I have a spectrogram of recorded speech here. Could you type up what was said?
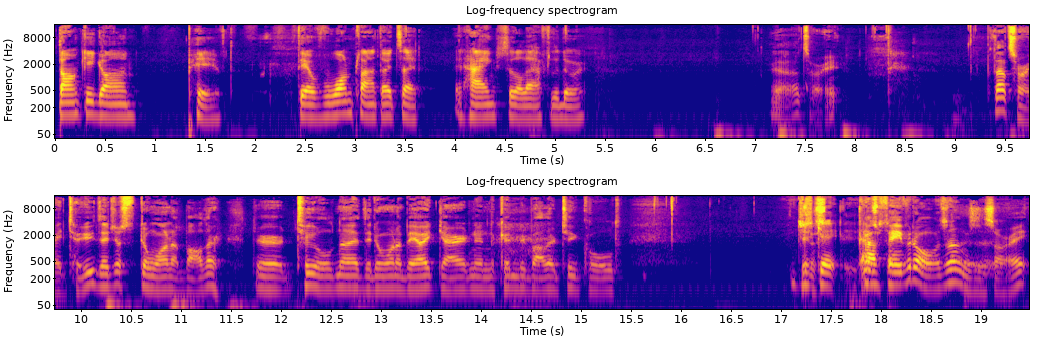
Donkey gone, paved. They have one plant outside. It hangs to the left of the door. yeah, that's all right. But that's all right too. They just don't want to bother. They're too old now. They don't want to be out gardening. They couldn't be bothered. Too cold. Just, Just get Just pave it all as long as it's all right.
